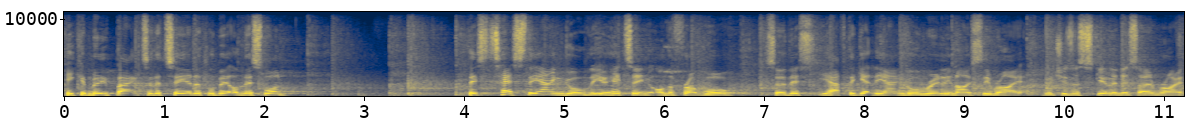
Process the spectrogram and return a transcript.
He can move back to the tee a little bit on this one. This tests the angle that you're hitting on the front wall. So this, you have to get the angle really nicely right, which is a skill in its own right.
